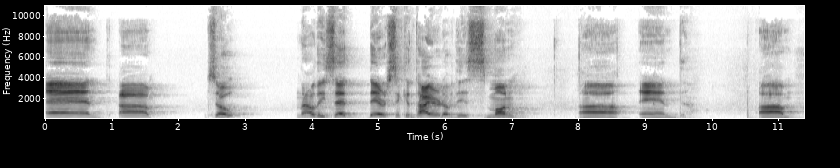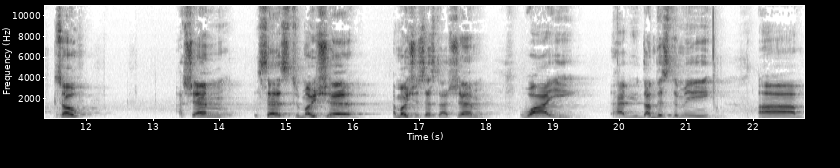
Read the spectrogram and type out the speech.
and uh, so now they said they're sick and tired of this mon. Uh, and um, so Hashem says to Moshe, and Moshe says to Hashem, "Why have you done this to me? Um,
